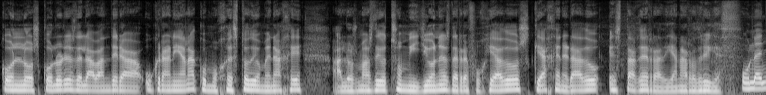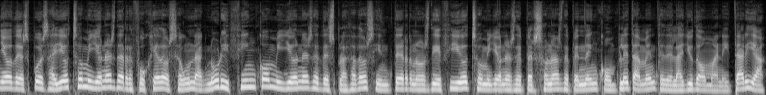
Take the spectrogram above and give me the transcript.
con los colores de la bandera ucraniana como gesto de homenaje a los más de 8 millones de refugiados que ha generado esta guerra. Diana Rodríguez. Un año después hay 8 millones de refugiados según ACNUR y 5 millones de desplazados internos. 18 millones de personas dependen completamente de la ayuda humanitaria.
